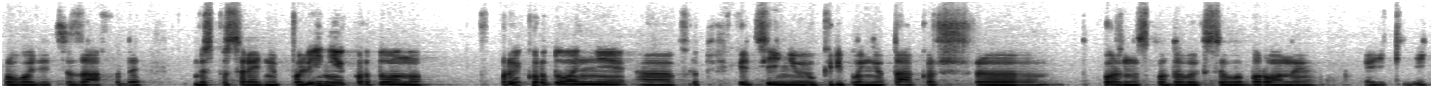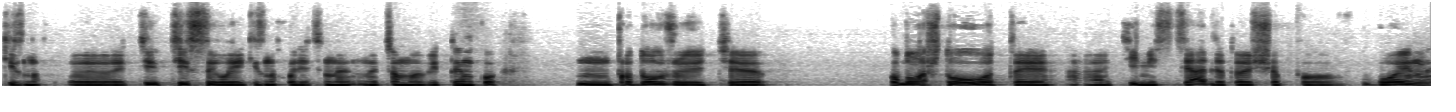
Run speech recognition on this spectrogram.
проводяться заходи безпосередньо по лінії кордону, в прикордонні фортифікаційні укріплення також е, кожна складових сил оборони які, які е, ті, ті сили, які знаходяться на, на цьому відтинку, продовжують е, облаштовувати е, ті місця для того, щоб воїни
